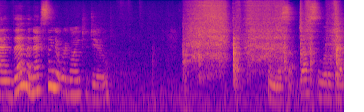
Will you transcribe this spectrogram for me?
And then the next thing that we're going to do, clean this up just a little bit.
